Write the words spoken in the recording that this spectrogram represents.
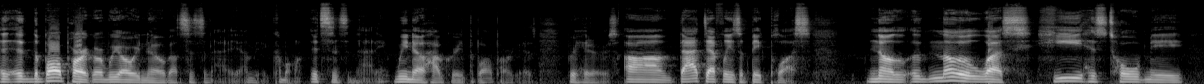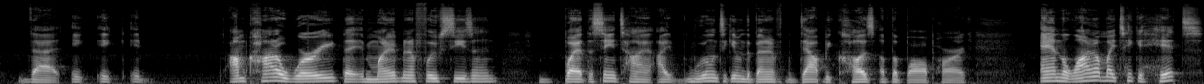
uh, uh, the ballpark, uh, we already know about Cincinnati. I mean, come on, it's Cincinnati. We know how great the ballpark is for hitters. Um, that definitely is a big plus. No, nonetheless, he has told me that it, it, it I'm kind of worried that it might have been a fluke season, but at the same time, I'm willing to give him the benefit of the doubt because of the ballpark. And the lineup might take a hit,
